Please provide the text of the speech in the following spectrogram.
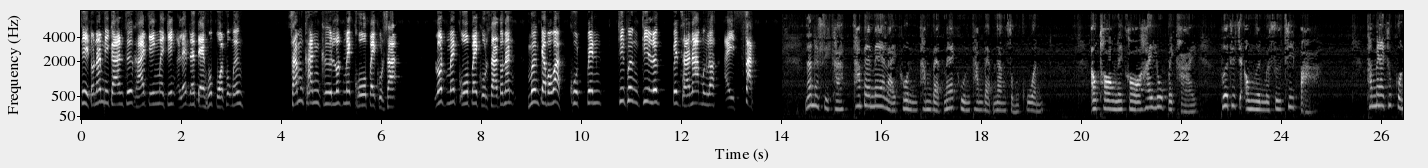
ที่ตรงนั้นมีการซื้อขายจริงไม่จริงอะไรแล้วแต่หัวปอดพวกมึงสำคัญคือรถแมคโครไปขุดสระ รถแมคโครไปขุดสรตรงนั้น มึงจะบอกว่าขุดเป็นที่พึ่งที่ลึกเป็นสาระมึงเหรอไอสัตว์ นั่นน่ะสิคะ ถ้าแม่แม่หลายคนทำแบบแม่คุณทำแบบนางสมควร เอาทองในคอให้ลูกไปขาย เพื่อที่จะเอาเงินมาซื้อที่ป่า ถ้าแม่ทุกคน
